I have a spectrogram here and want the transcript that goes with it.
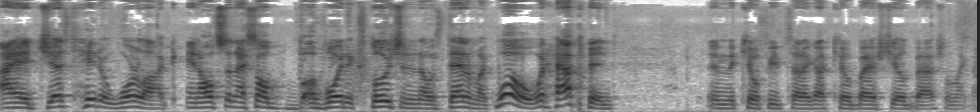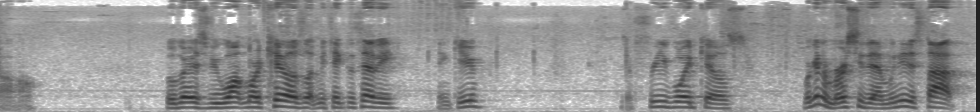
I had just hit a warlock, and all of a sudden I saw a void explosion, and I was dead. I'm like, whoa, what happened? And the kill feed said I got killed by a shield bash. I'm like, oh. Blueberries, if you want more kills, let me take this heavy. Thank you. The free void kills. We're gonna mercy them. We need to stop.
